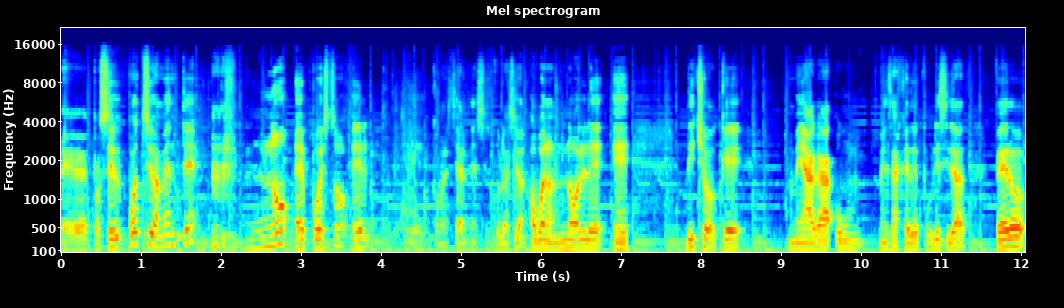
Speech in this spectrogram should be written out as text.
eh, posi- próximamente no he puesto el eh, comercial en circulación, o bueno, no le he dicho que me haga un mensaje de publicidad, pero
